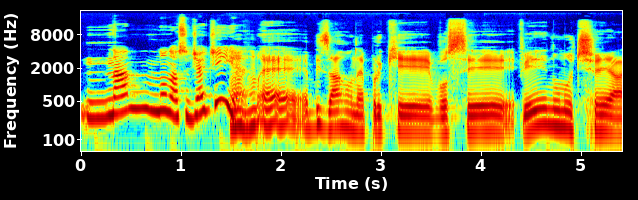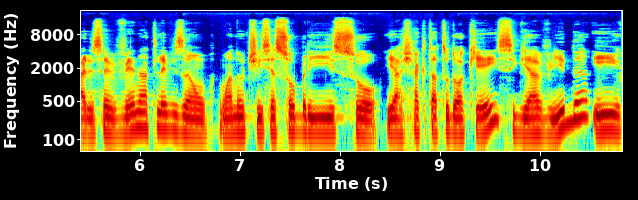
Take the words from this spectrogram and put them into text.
na, no nosso dia a dia. Uhum, é, é bizarro, né? Porque você vê no noticiário, você vê na televisão uma notícia sobre isso e achar que tá tudo ok, seguir a vida, e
